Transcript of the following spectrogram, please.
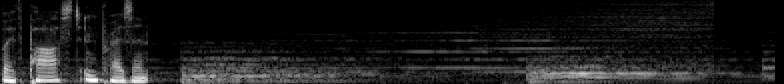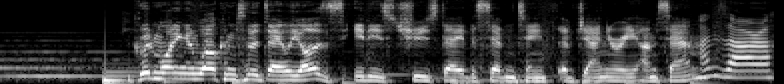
both past and present. Good morning and welcome to the Daily Aus. It is Tuesday, the 17th of January. I'm Sam. I'm Zara.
